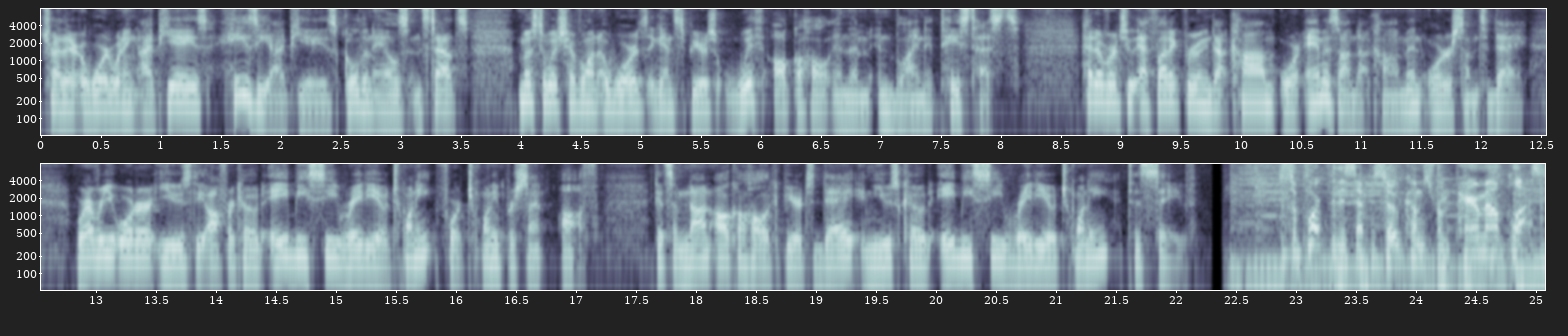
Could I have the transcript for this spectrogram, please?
Try their award winning IPAs, hazy IPAs, golden ales, and stouts, most of which have won awards against beers with alcohol in them in blind taste tests. Head over to athleticbrewing.com or amazon.com and order some today. Wherever you order, use the offer code ABCRadio20 for 20% off. Get some non alcoholic beer today and use code ABCRadio20 to save. Support for this episode comes from Paramount Plus.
